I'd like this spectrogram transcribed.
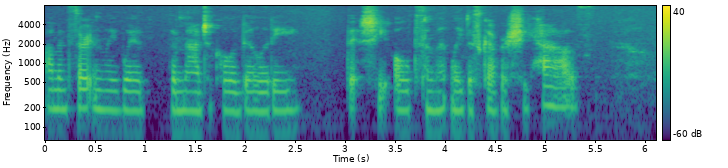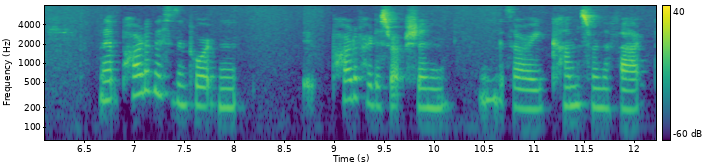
um, and certainly with the magical ability that she ultimately discovers she has. And part of this is important. Part of her disruption, sorry, comes from the fact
